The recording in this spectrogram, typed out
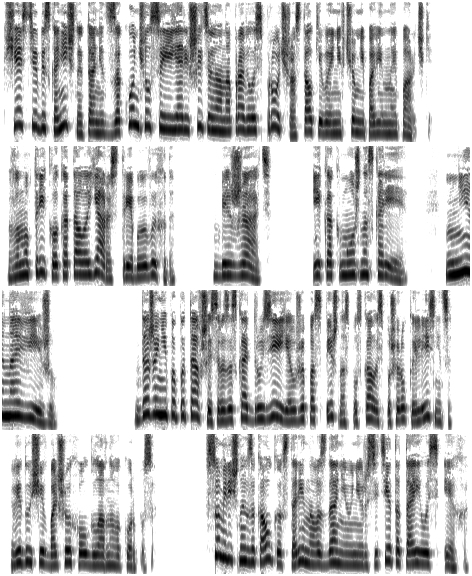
К счастью, бесконечный танец закончился, и я решительно направилась прочь, расталкивая ни в чем не повинные парочки. Внутри клокотала ярость, требуя выхода. Бежать. И как можно скорее. Ненавижу. Даже не попытавшись разыскать друзей, я уже поспешно спускалась по широкой лестнице, ведущей в большой холл главного корпуса. В сумеречных закоулках старинного здания университета таилось эхо.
